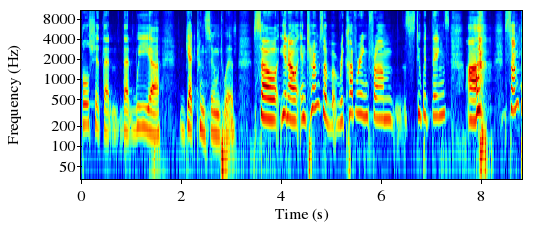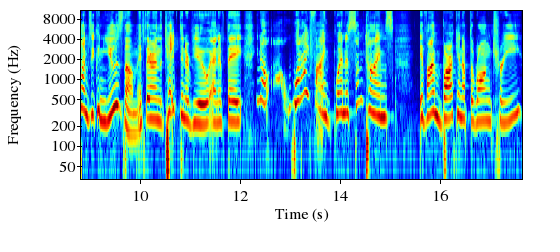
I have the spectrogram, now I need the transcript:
bullshit that that we uh, get consumed with. So you know, in terms of recovering from stupid things, uh, sometimes you can use them if they're in the taped interview, and if they, you know, what I find Gwen is sometimes if I'm barking up the wrong tree,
